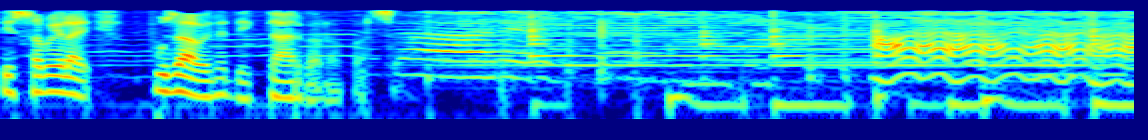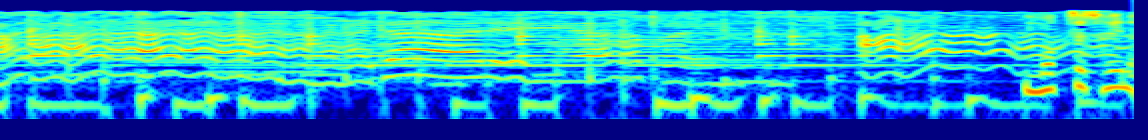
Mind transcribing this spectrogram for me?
ती सबैलाई पूजा होइन धिक्कार गर्नुपर्छ। मोक्ष छैन।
